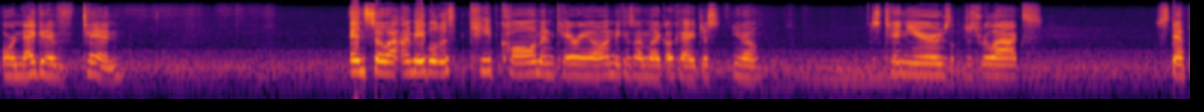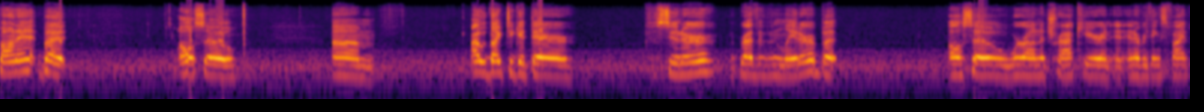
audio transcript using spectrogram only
or negative 10. And so I'm able to keep calm and carry on because I'm like, okay, just, you know, just 10 years, just relax, step on it. But also, um, I would like to get there sooner rather than later, but also we're on a track here and, and everything's fine.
